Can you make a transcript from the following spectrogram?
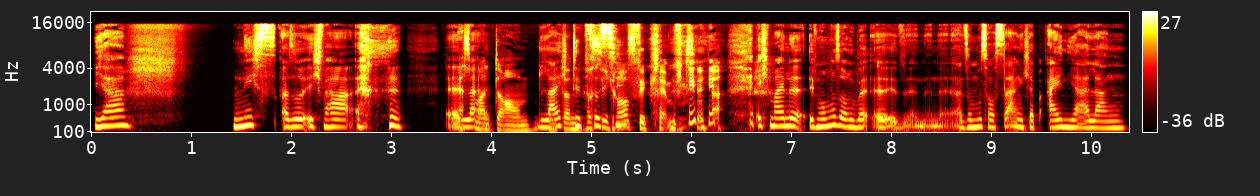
Ja, nichts. Also ich war äh, erstmal down. Leicht und dann depressiv. Hast dich rausgekämpft. ja. Ich meine, man muss auch über, äh, also muss auch sagen, ich habe ein Jahr lang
